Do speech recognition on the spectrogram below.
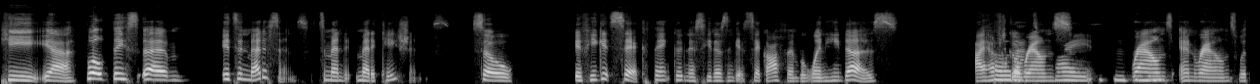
he yeah. Well, they um, it's in medicines. It's in med- medications. So if he gets sick, thank goodness he doesn't get sick often, but when he does, I have oh, to go rounds, right. mm-hmm. rounds and rounds with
